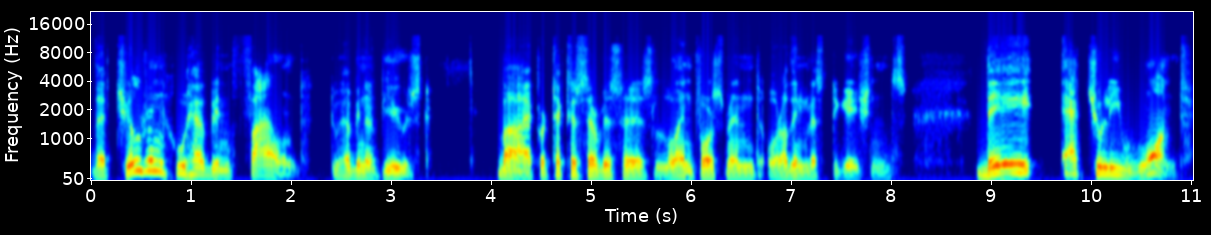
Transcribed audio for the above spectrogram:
that children who have been found to have been abused by protective services, law enforcement, or other investigations, they actually want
